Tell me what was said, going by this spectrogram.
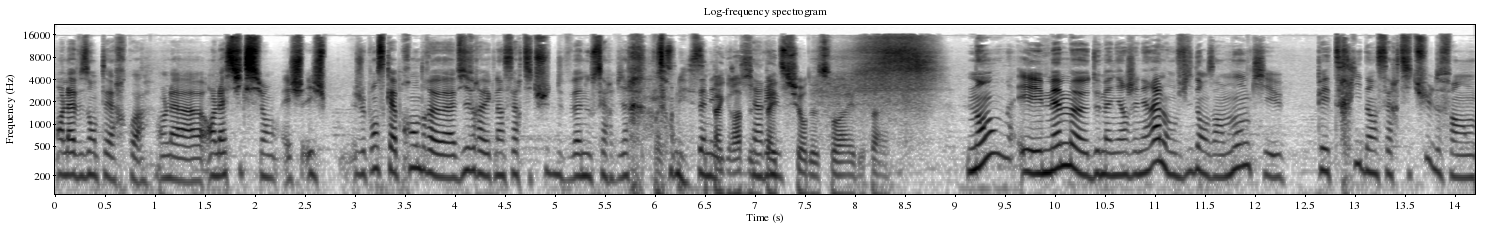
en la faisant taire, quoi, en la, en l'asphyxiant. Et, je, pense qu'apprendre à vivre avec l'incertitude va nous servir dans les années. C'est pas grave de ne pas être sûr de soi et de pas. Non, et même de manière générale, on vit dans un monde qui est pétri d'incertitudes. Enfin,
